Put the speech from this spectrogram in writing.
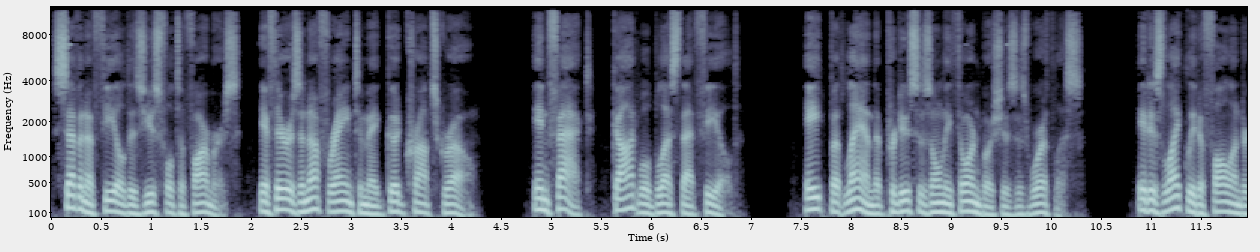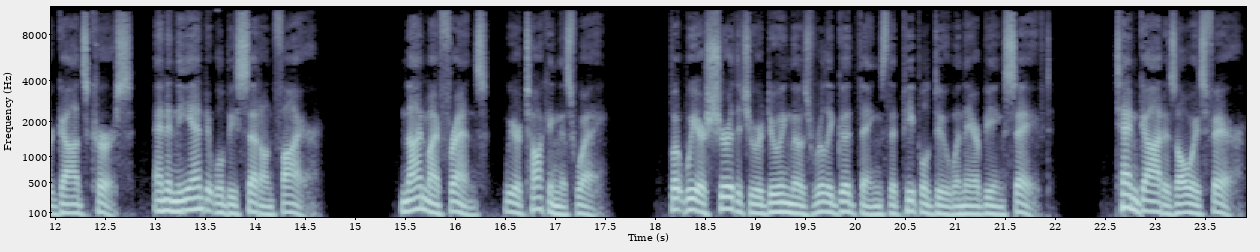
7. A field is useful to farmers, if there is enough rain to make good crops grow. In fact, God will bless that field. 8. But land that produces only thorn bushes is worthless. It is likely to fall under God's curse, and in the end it will be set on fire. 9. My friends, we are talking this way. But we are sure that you are doing those really good things that people do when they are being saved. 10. God is always fair.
